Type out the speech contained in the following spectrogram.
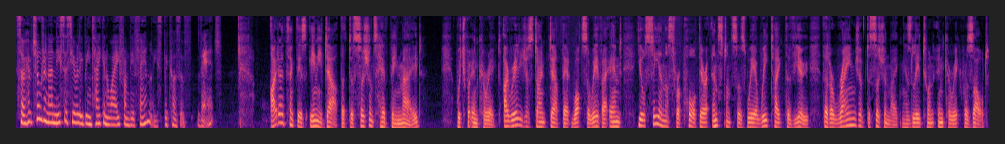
So, have children unnecessarily been taken away from their families because of that? I don't think there's any doubt that decisions have been made which were incorrect. I really just don't doubt that whatsoever. And you'll see in this report there are instances where we take the view that a range of decision making has led to an incorrect result.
